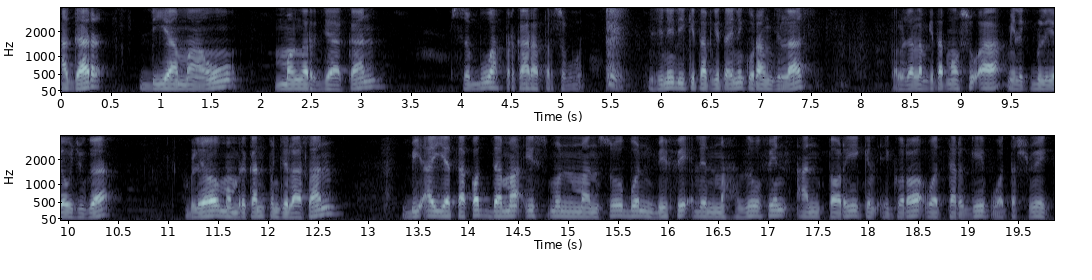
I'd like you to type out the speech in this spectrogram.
agar dia mau mengerjakan sebuah perkara tersebut. Di sini di kitab kita ini kurang jelas. Kalau dalam kitab Mausu'a milik beliau juga beliau memberikan penjelasan bi ayyataqaddama ismun mansubun bi fi'lin mahdzufin an tariqil igra wa targhib wa tashwik.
